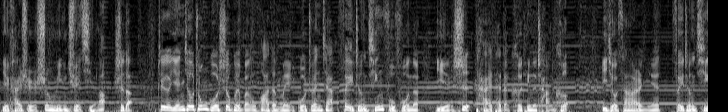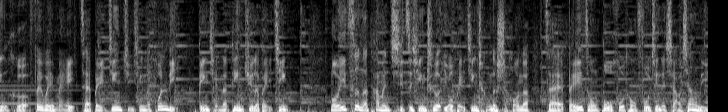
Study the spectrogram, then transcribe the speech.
也开始声名鹊起了。是的，这个研究中国社会文化的美国专家费正清夫妇呢，也是太太的客厅的常客。一九三二年，费正清和费慰梅在北京举行了婚礼，并且呢定居了北京。某一次呢，他们骑自行车游北京城的时候呢，在北总部胡同附近的小巷里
